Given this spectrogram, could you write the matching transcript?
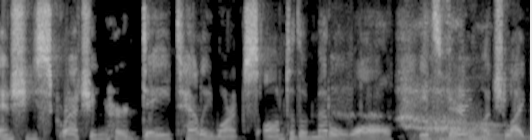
and she's scratching her day tally marks onto the metal wall, it's very much like like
